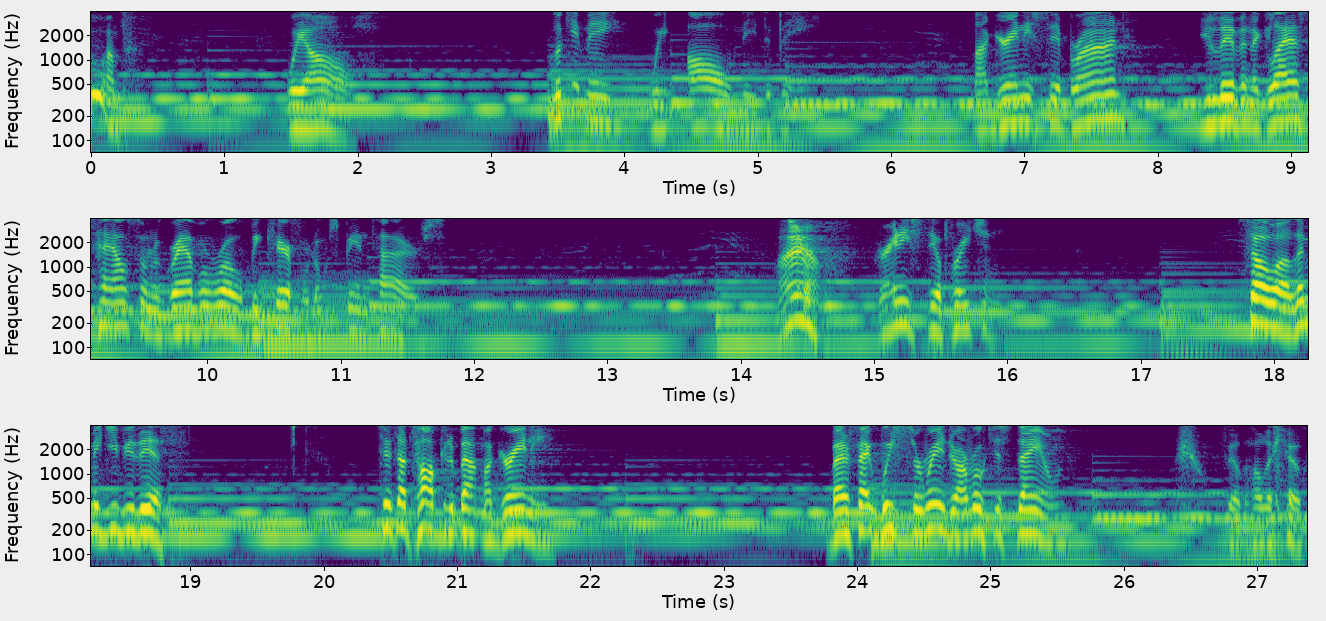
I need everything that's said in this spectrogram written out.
Ooh, I'm. We all. Look at me. We all need to be. My granny said, Brian, you live in a glass house on a gravel road. Be careful, don't spin tires. Wow, Granny's still preaching. So uh, let me give you this. Since I'm talking about my granny, matter of fact, we surrender. I wrote this down. Whew, feel the Holy Ghost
